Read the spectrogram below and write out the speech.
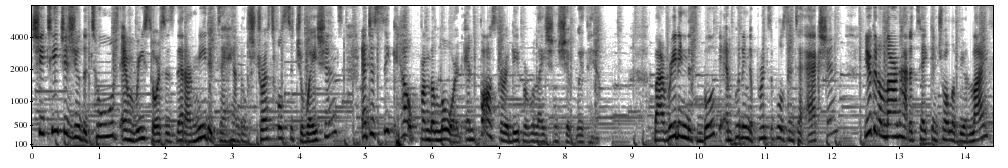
she teaches you the tools and resources that are needed to handle stressful situations and to seek help from the Lord and foster a deeper relationship with Him. By reading this book and putting the principles into action, you're going to learn how to take control of your life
